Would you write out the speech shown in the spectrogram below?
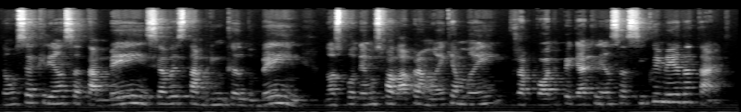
Então, se a criança está bem, se ela está brincando bem, nós podemos falar para a mãe que a mãe já pode pegar a criança às 5 e meia da tarde.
